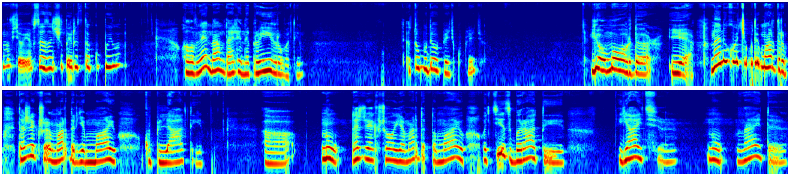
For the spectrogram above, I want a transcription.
Ну все, я все за 400 купила. Головне нам далі не проігрувати. А то буде опять купляти. Я мардер. Є. Ну я не хочу бути мардером. Навіть якщо я мардер, я маю купляти. А, ну, навіть якщо я мардер, то маю оці збирати яйця. Ну, знаєте,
